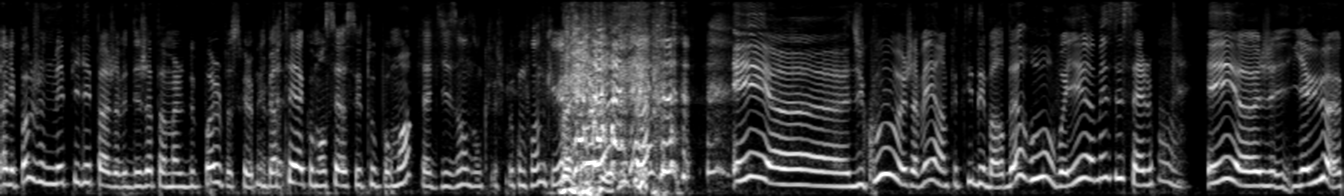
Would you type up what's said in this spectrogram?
à l'époque, je ne m'épilais pas. J'avais déjà pas mal de poils parce que la puberté a commencé assez tôt pour moi. T'as 10 ans, donc je peux comprendre que. Voilà. Et euh, du coup, j'avais un petit débardeur où on voyait mes aisselles. Oh. Et euh, il y a eu, euh,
